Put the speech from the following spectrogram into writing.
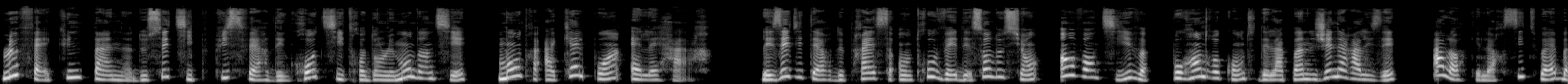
Le fait qu'une panne de ce type puisse faire des gros titres dans le monde entier montre à quel point elle est rare. Les éditeurs de presse ont trouvé des solutions inventives pour rendre compte de la panne généralisée alors que leur site web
